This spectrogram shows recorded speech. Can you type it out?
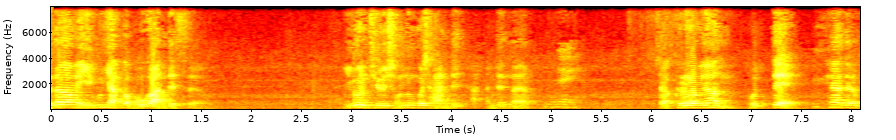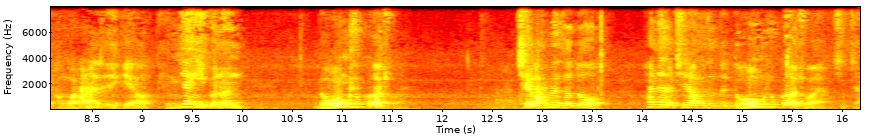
그 다음에 이분이 아까 뭐가 안 됐어요? 이걸 뒤로 접는 거잘안안 됐나요? 네. 자, 그러면 그때 해야 되는 방법을 하나 알려드릴게요. 굉장히 이거는 너무 효과가 좋아요. 제가 하면서도 환자들 치료하면서도 너무 효과가 좋아요, 진짜.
